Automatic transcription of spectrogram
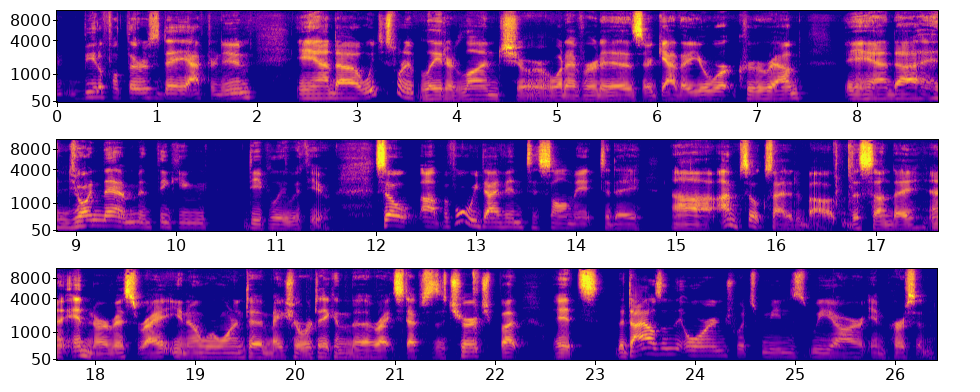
Beautiful Thursday afternoon, and uh, we just want to later lunch or whatever it is, or gather your work crew around and uh, and join them in thinking deeply with you. So uh, before we dive into Psalm 8 today, uh, I'm so excited about this Sunday and, and nervous, right? You know, we're wanting to make sure we're taking the right steps as a church, but it's the dials in the orange, which means we are in person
